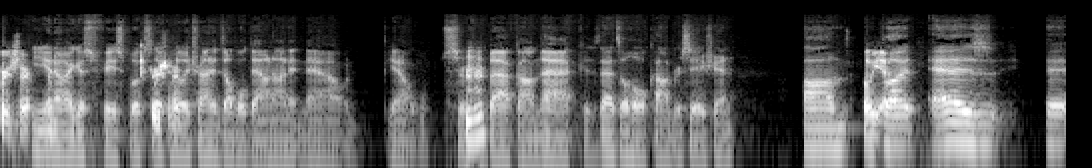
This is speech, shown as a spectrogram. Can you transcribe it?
For sure. you know, I guess Facebook's For like sure. really trying to double down on it now. You know, circle Mhm. back on that because that's a whole conversation. Um, Oh, yeah. But as uh,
